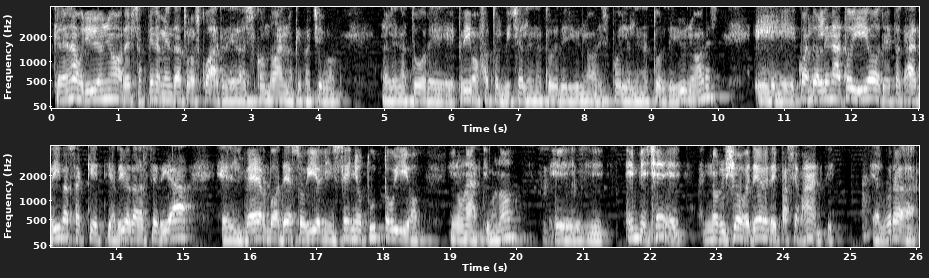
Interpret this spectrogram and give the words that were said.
Che allenavo gli juniores appena mi è andato la squadra, era il secondo anno che facevo l'allenatore, prima ho fatto il vice allenatore degli juniores, poi l'allenatore degli juniores. E quando ho allenato io ho detto arriva Sacchetti, arriva dalla Serie A e il verbo adesso io gli insegno tutto io in un attimo, no? E, e invece non riuscivo a vedere dei passi avanti e allora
